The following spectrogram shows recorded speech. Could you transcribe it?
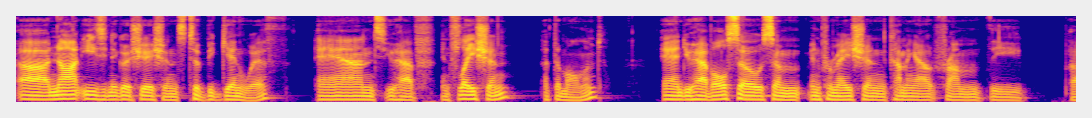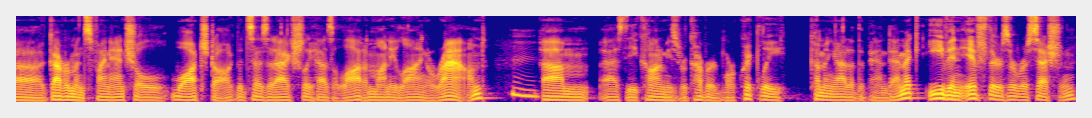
uh, not easy negotiations to begin with, and you have inflation at the moment, and you have also some information coming out from the uh, government's financial watchdog that says it actually has a lot of money lying around um, as the economy's recovered more quickly coming out of the pandemic. Even if there's a recession,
